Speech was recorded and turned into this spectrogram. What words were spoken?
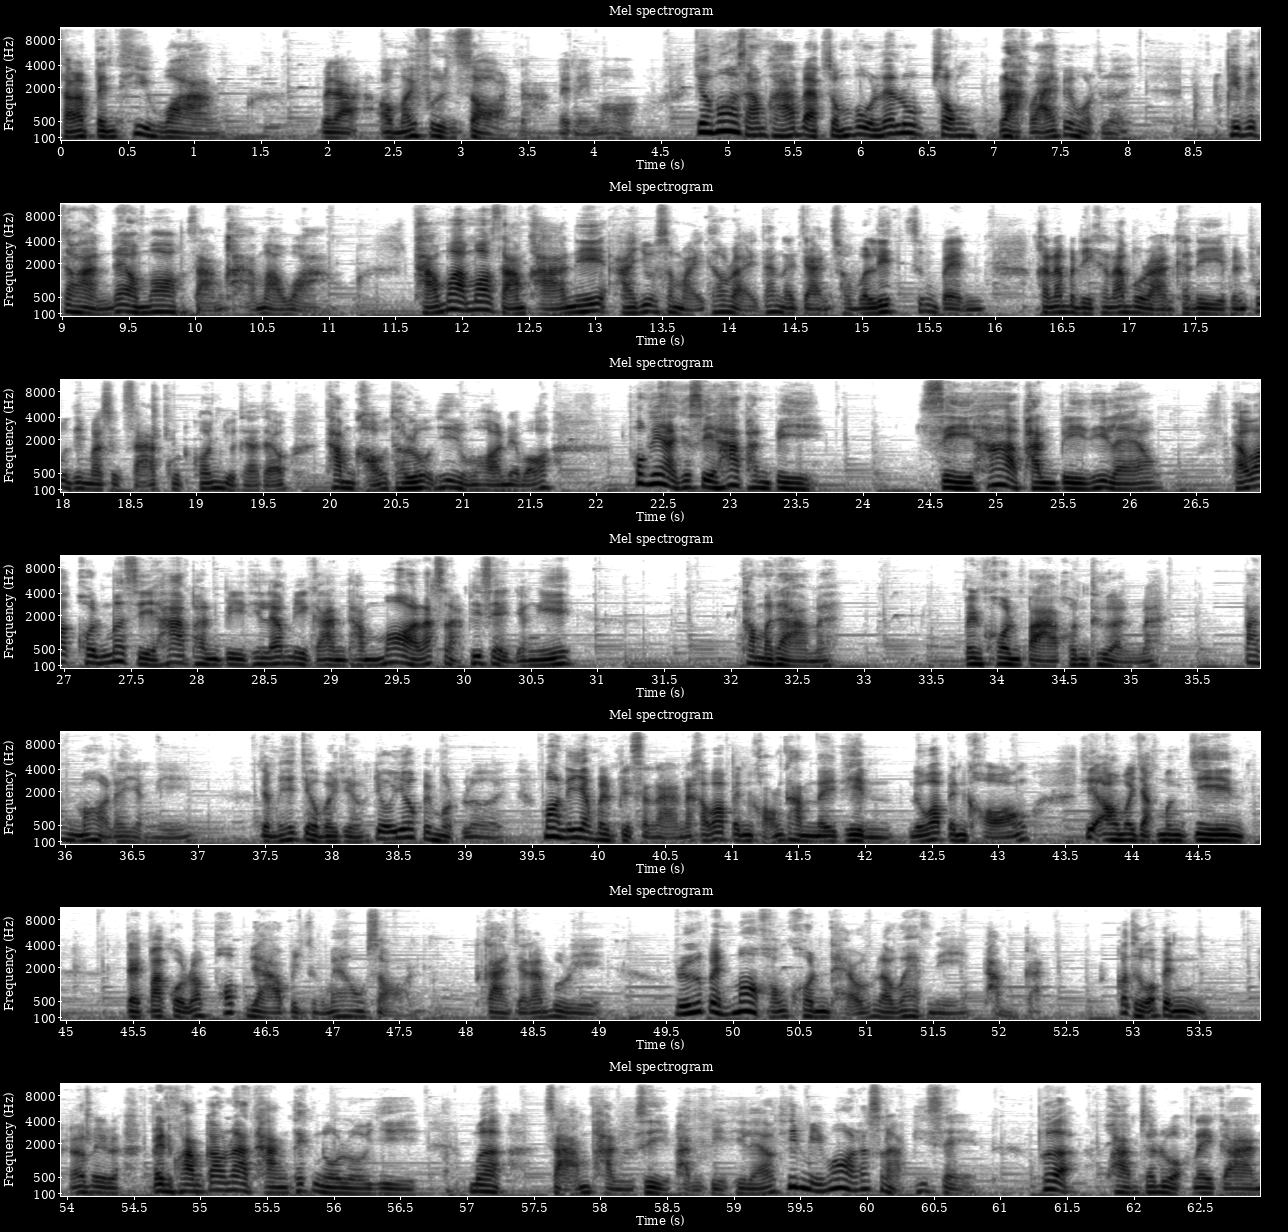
สำหรับเป็นที่วาง เวลาเอาไม้ฟืนสอดนะเป็นในหม้อเจอหม้อสามขาแบบสมบูรณ์และรูปทรงหลากหลายไปหมดเลย พิพิธภัณฑ์ได้เอาหม้อสามขามาวาง ถามว่าหม้อสามขานี้อายุสมัยเท่าไหร่ ท่านอาจารย์ชวลิต ซึ่งเป็นคณะบดีคณะโบราณคดี เป็นผู้ที่มาศึกษาขุดค้นอยู่แถวๆทำเขาทะลุที่ชุมพรเนี่ยบอกว่าพวกนี้อาจจะสี่ห้าพันปีสี่ห้าพันปีที่แล้วถามว่าคนเมื่อสี่ห้าพันปีที่แล้วมีการทำหม้อลักษณะพิเศษอย่างนี้ ธรรมดาไหมเป็นคนป่าคนเถื่อนไหมปั้นหม้อได้อย่างนี้ จะไม่ใช่เจอใบเดียวเจอเยอะไปหมดเลยหม้อนี้ยังเป็นปริศนานะครับว่าเป็นของทำในถิ่น หรือว่าเป็นของที่เอามาจากเมืองจีน แต่ปรากฏว่าพบยาวไปถึงแม่ห้องสอน กาญจนบุรี หรือเป็นหม้อของคนแถวละแวกนี้ทำกัน ก็ถือว่าเป็นเป็นเป็นความก้าวหน้าทางเทคโนโลยีเมื่อ 3,000 4,000 ปีที่แล้วที่มีหม้อลักษณะพิเศษ เพื่อความสะดวกในการ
